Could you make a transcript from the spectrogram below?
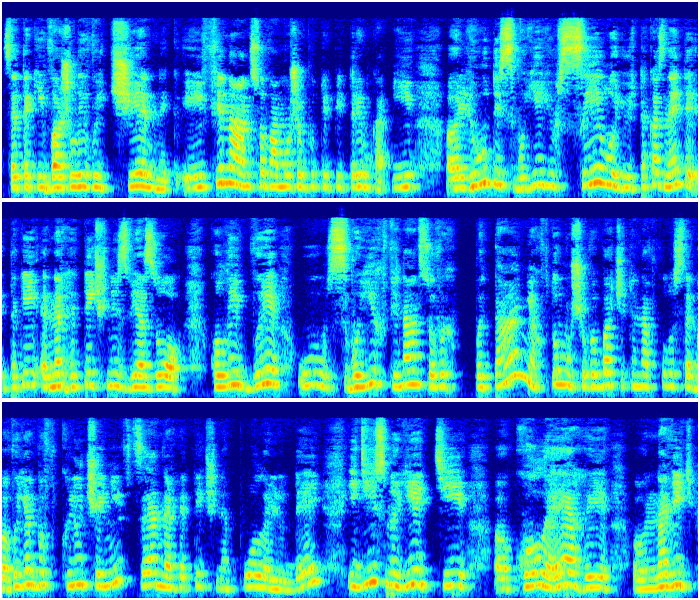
Це такий важливий чинник, і фінансова може бути підтримка, і е, люди своєю силою, і така, знаєте, такий енергетичний зв'язок, коли ви у своїх фінансових питаннях, в тому, що ви бачите навколо себе, ви якби включені в це енергетичне поле людей, і дійсно є ті е, колеги, е, навіть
